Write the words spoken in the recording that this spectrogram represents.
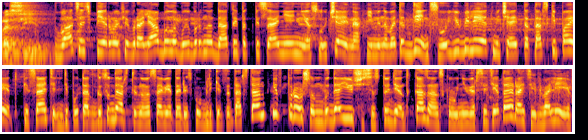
России. 21 февраля было выбрано датой подписания не случайно. Именно в этот день свой юбилей отмечает татарский поэт, писатель, депутат Государственного совета Республики Татарстан и в прошлом выдающийся студент Казанского университета Ратиль Валеев.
